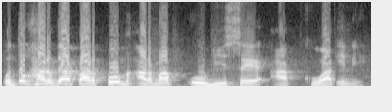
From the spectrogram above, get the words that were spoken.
Untuk harga parfum Armap Odyssey Aquat ini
